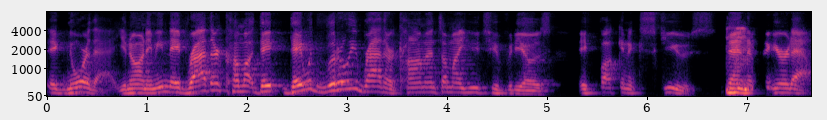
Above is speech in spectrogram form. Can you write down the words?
ignore that. You know what I mean? They'd rather come up, they, they would literally rather comment on my YouTube videos a fucking excuse than Mhm. to figure it out.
